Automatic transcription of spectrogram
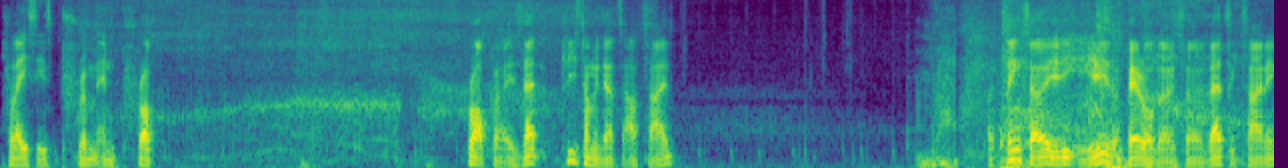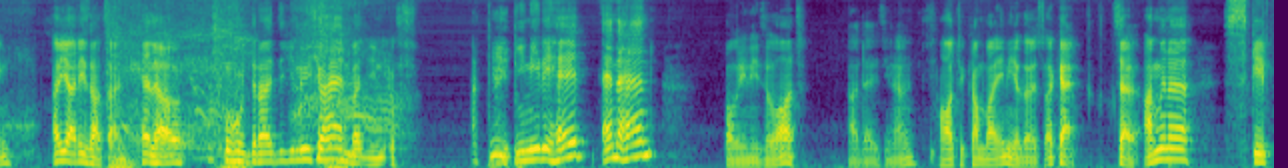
place is prim and prop proper. Is that? Please tell me that's outside. I think so. It, it is a barrel though, so that's exciting. Oh yeah, it is outside. Hello. Oh, did I? Did you lose your hand? But you, you need a head and a hand. Probably needs a lot nowadays. You know, it's hard to come by any of those. Okay, so I'm gonna skip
